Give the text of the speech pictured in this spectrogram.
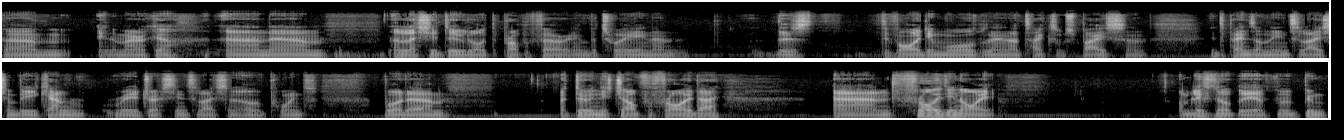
um, in America, and um, unless you do like the proper furring in between and there's dividing walls, but then that takes up space, and it depends on the insulation. But you can readdress the insulation at other points. But um, I'm doing this job for Friday, and Friday night, I'm lifting up the. I've been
